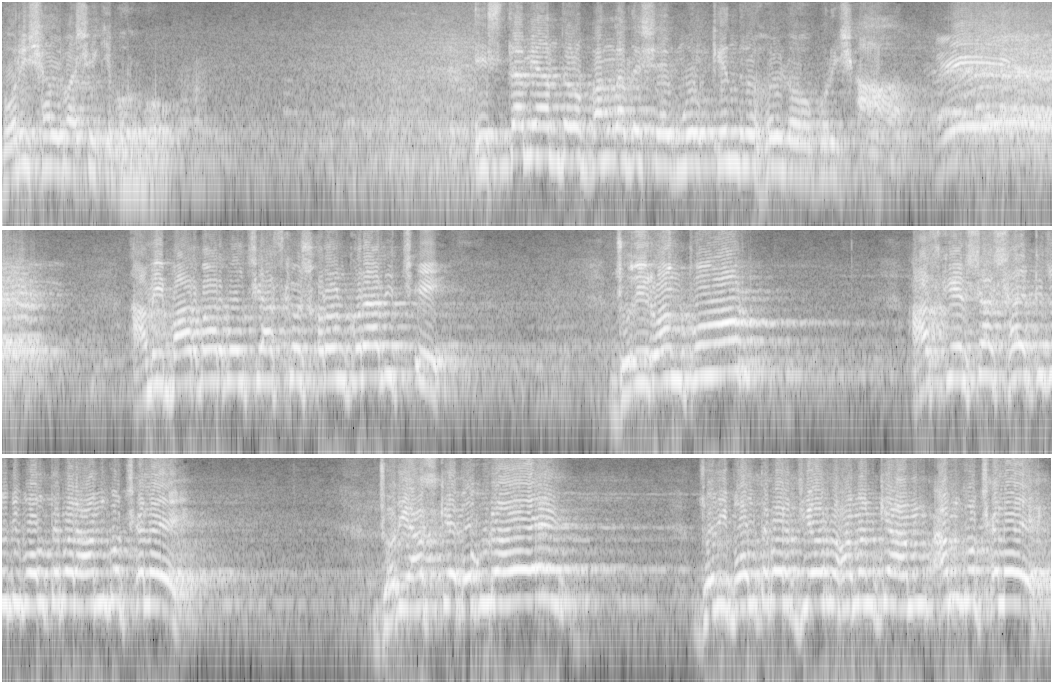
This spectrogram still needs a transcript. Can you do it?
বরিশালবাসীকে বলব, ইসলামী আন্দোলন বাংলাদেশের মূল কেন্দ্র হইল বরিশাল। আমি বারবার বলছি, আজকেও স্মরণ করে দিচ্ছি যদি রংপুর, আজকে এরশাদ সাহেবকে যদি বলতে পারে আমগো ছেলে, যদি আজকে বগুড়ায়, যদি বলতে পারে জিয়াউর রহমানকে আম- আমগো ছেলে,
